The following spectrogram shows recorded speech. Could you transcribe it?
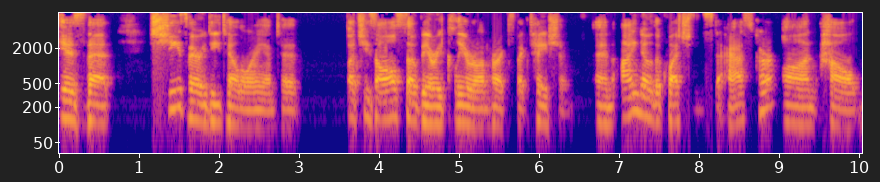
is that she's very detail oriented but she's also very clear on her expectations. And I know the questions to ask her on how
